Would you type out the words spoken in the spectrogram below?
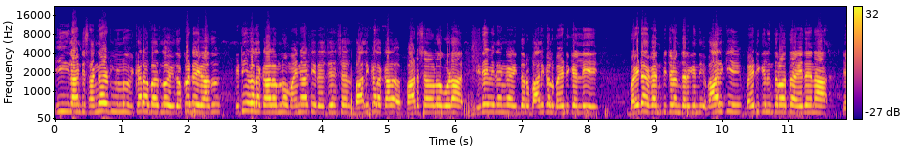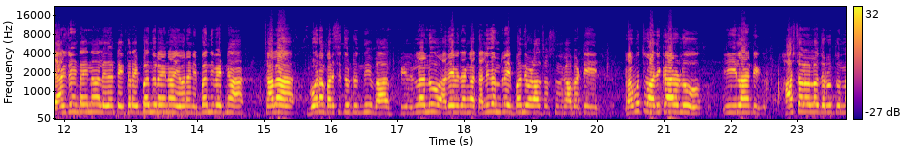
ఈ ఇలాంటి సంఘటనలు వికారాబాద్లో ఇది ఒక్కటే కాదు. ఇటీవల కాలంలో మైనార్టీ రెసిడెన్షియల్ బాలికల పాఠశాలలో కూడా ఇదే విధంగా ఇద్దరు బాలికలు బయటికి వెళ్ళి బయట కనిపించడం జరిగింది. వారికి బయటికి వెళ్ళిన తర్వాత ఏదైనా యాక్సిడెంట్ అయినా లేదంటే ఇతర ఇబ్బందులైనా ఎవరైనా ఇబ్బంది పెట్టినా చాలా ఘోరం పరిస్థితి ఉంటుంది. పిల్లలు అదేవిధంగా తల్లిదండ్రులు ఇబ్బంది పడాల్సి వస్తుంది కాబట్టి ప్రభుత్వ అధికారులు ఇలాంటి హాస్టళ్ళలో జరుగుతున్న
